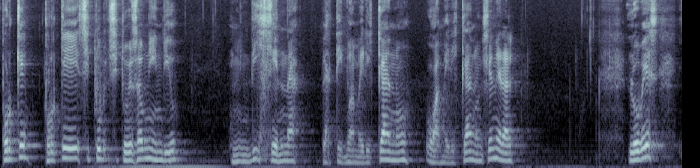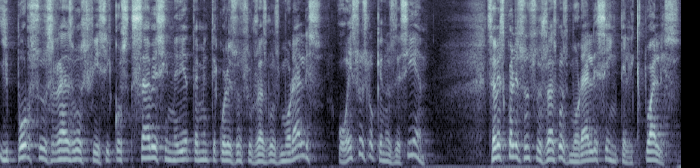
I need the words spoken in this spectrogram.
¿Por qué? Porque si tú, si tú ves a un indio, indígena latinoamericano o americano en general, lo ves y por sus rasgos físicos sabes inmediatamente cuáles son sus rasgos morales, o eso es lo que nos decían. Sabes cuáles son sus rasgos morales e intelectuales.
